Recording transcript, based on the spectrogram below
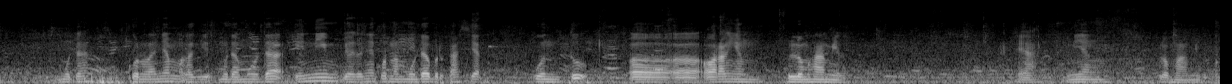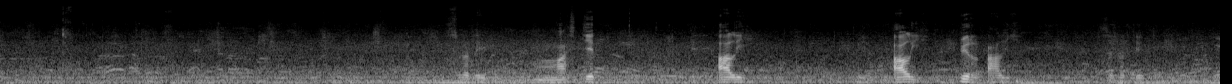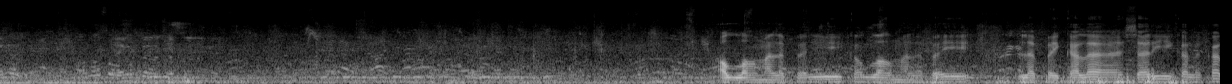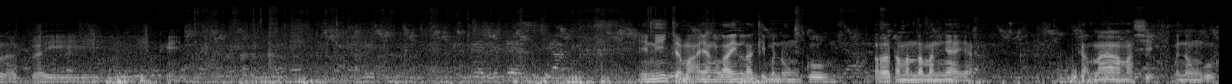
Muda. Kurmanya lagi muda-muda. Ini biasanya kurma muda berkhasiat untuk eh, orang yang belum hamil. Ya ini yang belum hamil seperti itu Masjid Ali. Ali Bir Ali. Seperti itu. Allahumma labbaik Allahumma labbaik labbaik la syarika laka labbaik. Ini jamaah yang lain lagi menunggu eh, teman-temannya ya karena masih menunggu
